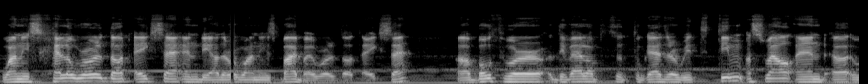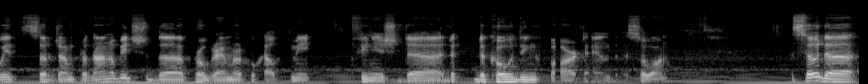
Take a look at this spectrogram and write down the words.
One is hello helloworld.exe and the other one is bye bye byebyeworld.exe. Uh, both were developed together with Tim as well and uh, with Srjan Prodanovic, the programmer who helped me finish the, the, the, coding part and so on. So the,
